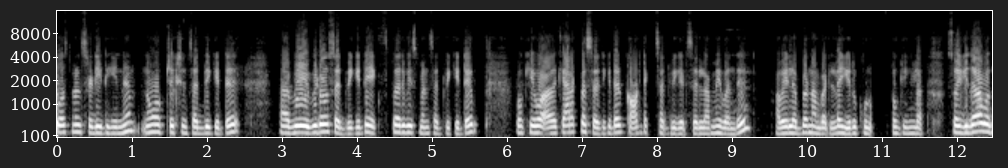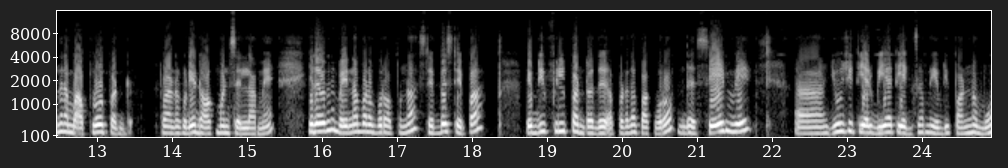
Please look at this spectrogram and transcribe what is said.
பர்சனல் ஸ்டடின்னு no objection certificate widow certificate எக்ஸ்பர்விஸ்மெண்ட் சர்டிஃபிகேட்டு ஓகேவா அது கேரக்டர் சர்டிஃபிகேட் கான்டாக்ட் சர்டிஃபிகேட்ஸ் எல்லாமே வந்து அவைலபிளாக நம்ம இருக்கணும். ஓகேங்களா ஸோ இதாக வந்து நம்ம அப்லோட் பண்ணுற பண்ணக்கூடிய டாக்குமெண்ட்ஸ் எல்லாமே. இதை வந்து நம்ம என்ன பண்ண போகிறோம் அப்படின்னா ஸ்டெப் பை ஸ்டெப்பாக எப்படி ஃபில் பண்ணுறது அப்படின்னு தான் பார்க்க போகிறோம் இந்த சேம் வே யூஜிடிஆர் பிஆர்டி எக்ஸாமில் எப்படி பண்ணமோ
